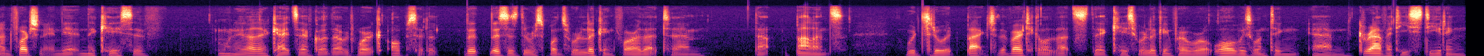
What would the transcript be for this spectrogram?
Unfortunately, in the in the case of one of the other kites I've got, that would work opposite. This is the response we're looking for. That um, that balance would throw it back to the vertical. That's the case we're looking for. We're always wanting um, gravity steering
